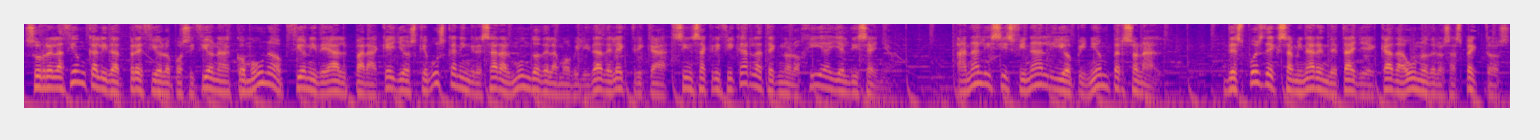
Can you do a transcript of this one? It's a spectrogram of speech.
Su relación calidad-precio lo posiciona como una opción ideal para aquellos que buscan ingresar al mundo de la movilidad eléctrica sin sacrificar la tecnología y el diseño. Análisis final y opinión personal. Después de examinar en detalle cada uno de los aspectos,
